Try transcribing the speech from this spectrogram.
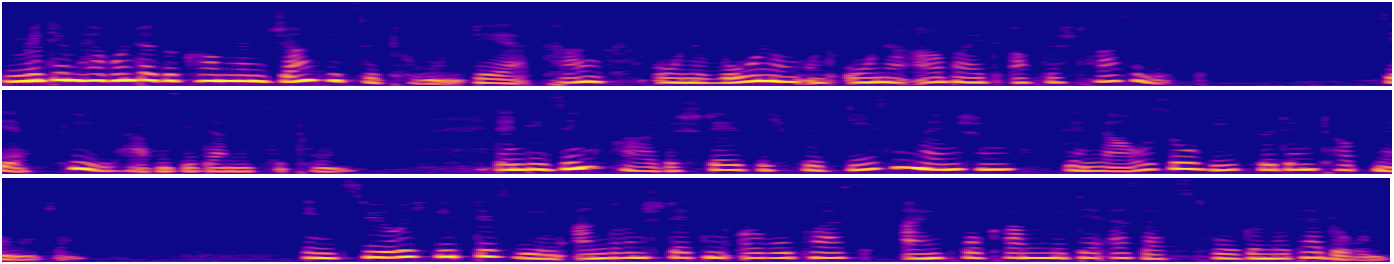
mit dem heruntergekommenen Junkie zu tun, der krank, ohne Wohnung und ohne Arbeit auf der Straße lebt? Sehr viel haben sie damit zu tun. Denn die Sinnfrage stellt sich für diesen Menschen genauso wie für den Top-Manager. In Zürich gibt es wie in anderen Städten Europas ein Programm mit der Ersatzdroge Methadon.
